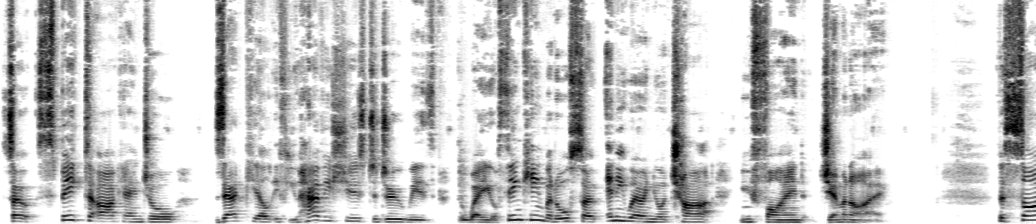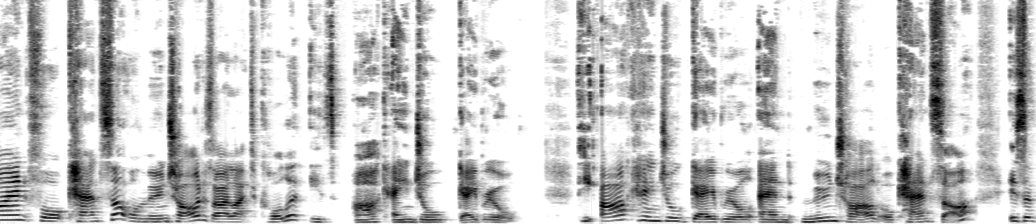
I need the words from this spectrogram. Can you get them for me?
So speak to Archangel Zadkiel if you have issues to do with the way you're thinking, but also anywhere in your chart you find Gemini. The sign for Cancer or Moonchild, as I like to call it, is Archangel Gabriel. The Archangel Gabriel and Moonchild or Cancer is a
